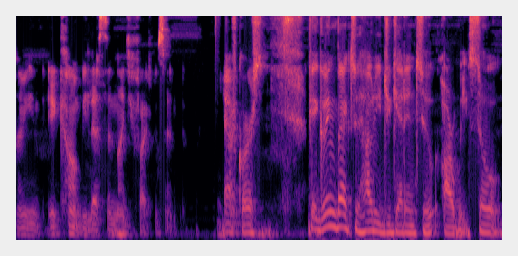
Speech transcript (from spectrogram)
I mean, it can't be less than ninety five percent. Yeah, of course. Okay, going back to how did you get into Arweave? So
